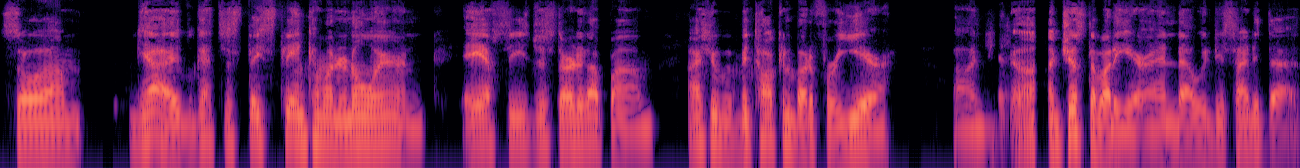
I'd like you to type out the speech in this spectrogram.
So um, yeah, we got just this thing come out of nowhere, and AFC just started up. Um, actually, we've been talking about it for a year, uh, uh just about a year, and uh, we decided that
